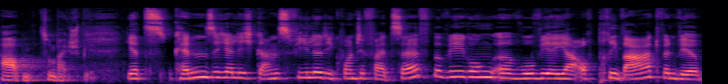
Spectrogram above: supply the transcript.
haben, zum Beispiel. Jetzt kennen sicherlich ganz viele die Quantified Self-Bewegung, äh, wo wir ja auch privat, wenn wir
